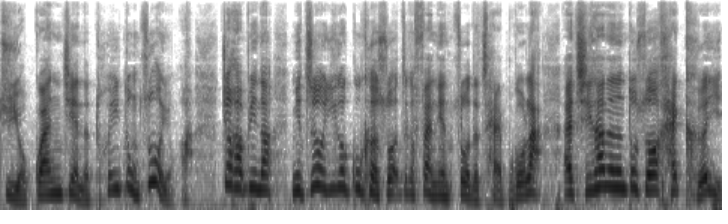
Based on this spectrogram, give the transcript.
具有关键的推动作用啊，就好比呢，你只有一个顾客说这个饭店做的菜不够辣，哎，其他的人都说还可以，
